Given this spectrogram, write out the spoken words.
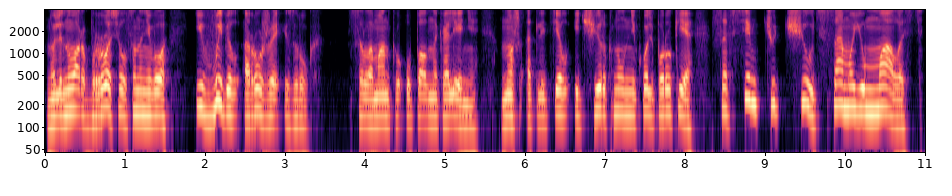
но Ленуар бросился на него и выбил оружие из рук. Соломанка упал на колени. Нож отлетел и чиркнул Николь по руке. Совсем чуть-чуть, самую малость.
